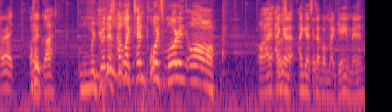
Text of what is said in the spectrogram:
All right. Oh Alright. god. Oh my goodness, I'm like ten points more than oh. Oh, I, I Oh, gotta I gotta step on my game, man.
